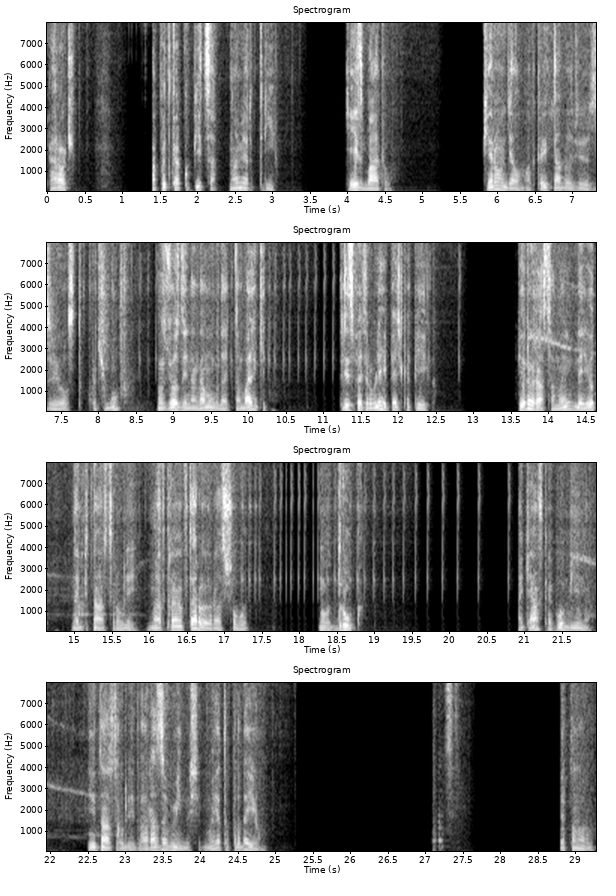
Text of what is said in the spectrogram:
Короче, попытка купиться номер три. Кейс батл. Первым делом открыть надо звезд. Почему? Ну, звезды иногда могут дать на балике 35 рублей и 5 копеек. Первый раз оно дает на 15 рублей. Мы откроем второй раз, чтобы... Ну, вдруг. Океанская глубина. 19 рублей. Два раза в минусе. Мы это продаем. Это норм.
